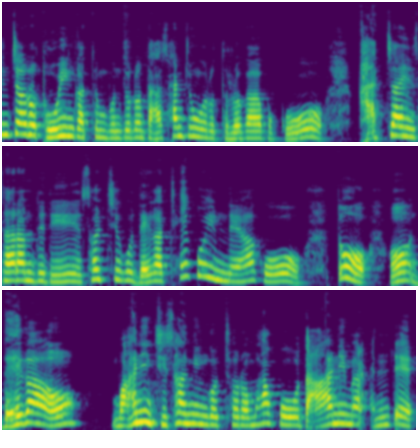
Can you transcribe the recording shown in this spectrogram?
진짜로 도인 같은 분들은 다 산중으로 들어가 보고 가짜인 사람들이 설치고 내가 최고임네 하고 또 어 내가 어 뭐 아닌 지상인 것처럼 하고 나 아니면 안 돼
